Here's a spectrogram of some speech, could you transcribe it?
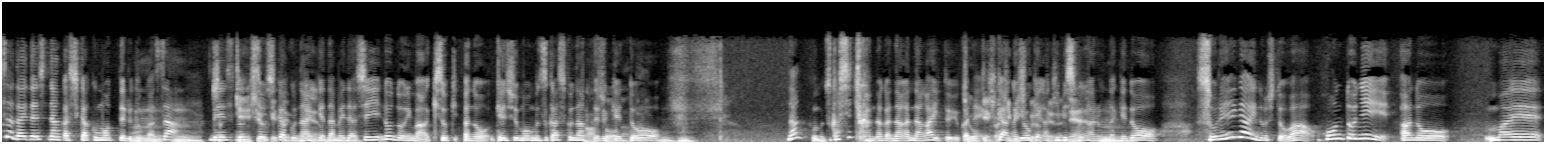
さ大体なんか資格持ってるとかさ、うんうん。ベースの基礎資格ないきゃダメだし、どんどん今基礎きあの研修も難しくなってるけど、なん難しいっていうかなんかな長いというかね期間が要件が厳しくなるんだけど、それ以外の人は本当にあの前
